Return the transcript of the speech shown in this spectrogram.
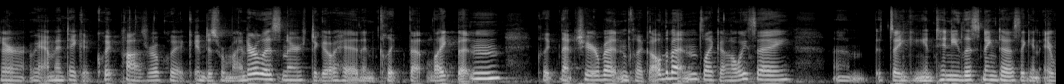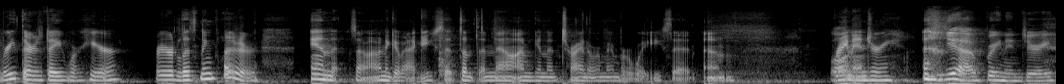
Sure. Okay, I'm going to take a quick pause, real quick, and just remind our listeners to go ahead and click that like button, click that share button, click all the buttons, like I always say, um, so you can continue listening to us again every Thursday. We're here for your listening pleasure. And so I'm going to go back. You said something now. I'm going to try to remember what you said. Um, brain Well, injury. yeah, brain injury.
